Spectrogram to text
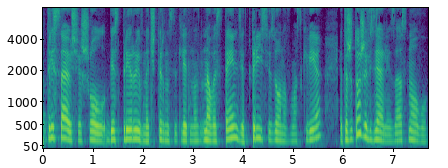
потрясающе шел беспрерывно 14 лет на, на Вест-Энде, три сезона в Москве. Это же тоже взяли за основу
